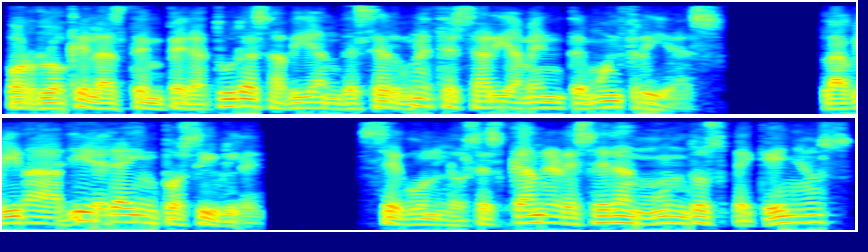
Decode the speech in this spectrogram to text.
por lo que las temperaturas habían de ser necesariamente muy frías. La vida allí era imposible. Según los escáneres eran mundos pequeños,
